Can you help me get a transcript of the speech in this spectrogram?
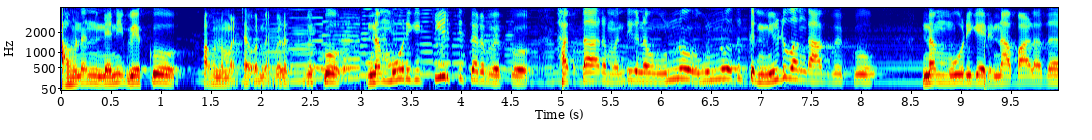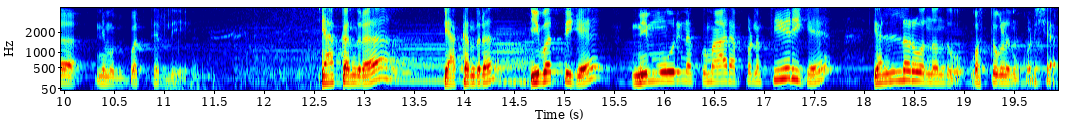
ಅವನನ್ನು ನೆನಿಬೇಕು, ಅವನ ಮಠವನ್ನು ಬೆಳೆಸಬೇಕು, ನಮ್ಮೂರಿಗೆ ಕೀರ್ತಿ ತರಬೇಕು, ಹತ್ತಾರು ಮಂದಿಗೆ ನಾವು ಉಣ್ಣು, ಉಣ್ಣೋದಕ್ಕೆ ನೀಡುವಂಗೆ ಆಗಬೇಕು. ನಮ್ಮೂರಿಗೆ ಋಣ ಬಾಳದ ನಿಮಗೆ ಗೊತ್ತಿರಲಿ. ಯಾಕಂದ್ರೆ ಯಾಕಂದ್ರೆ ಇವತ್ತಿಗೆ ನಿಮ್ಮೂರಿನ ಕುಮಾರಪ್ಪನ ತೇರಿಗೆ ಎಲ್ಲರೂ ಒಂದೊಂದು ವಸ್ತುಗಳನ್ನು ಕೊಡಿಸ್ಯಾರ.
